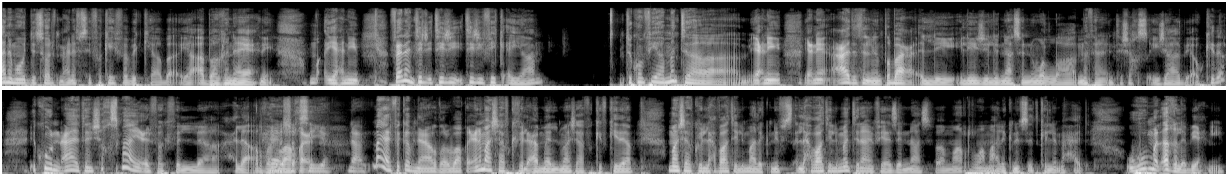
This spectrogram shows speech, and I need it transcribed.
أنا ما ودي أسولف مع نفسي فكيف بك يا أبا, يا ابا غنى يعني؟ يعني فعلا تجي تجي تجي فيك أيام تكون فيها ما انت يعني يعني عادة الانطباع اللي اللي يجي للناس إنه والله مثلا أنت شخص إيجابي أو كذا يكون عادة شخص ما يعرفك في على أرض الواقع. شخصية نعم. ما يعرفك ابدا على أرض الواقع يعني ما شافك في العمل ما شافك في كذا ما شافك في اللحظات اللي مالك نفس اللحظات اللي ما أنت نايم فيها زي الناس فمرة مالك نفس تكلم أحد. وهم الأغلب يعني.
